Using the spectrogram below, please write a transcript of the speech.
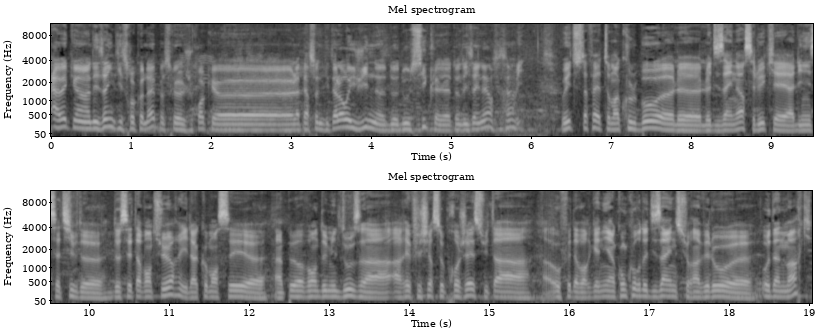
Avec un design qui se reconnaît, parce que je crois que euh, la personne qui est à l'origine de 12 cycles est un designer, c'est ça? Oui. Oui, tout à fait. Thomas Coulbeau, euh, le, le designer, c'est lui qui est à l'initiative de, de cette aventure. Il a commencé un peu avant 2012 à, à réfléchir ce projet suite à, à- au fait d'avoir gagné un concours de design sur un vélo au Danemark.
